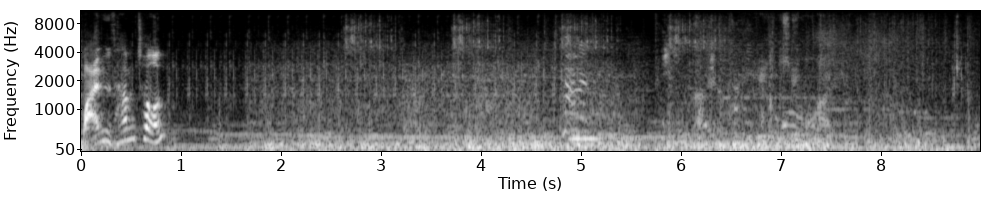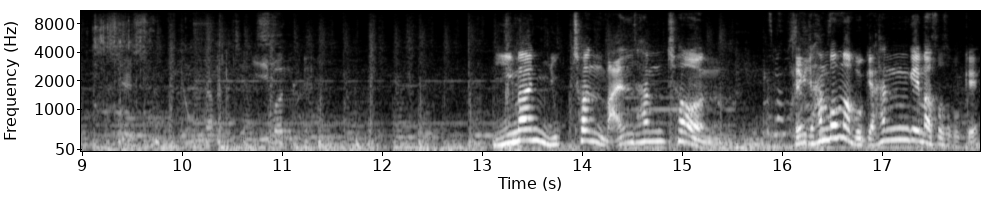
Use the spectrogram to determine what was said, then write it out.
13,000? 26,000, 13,000 데미지 한 번만 볼게. 한 개만 써서 볼게.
